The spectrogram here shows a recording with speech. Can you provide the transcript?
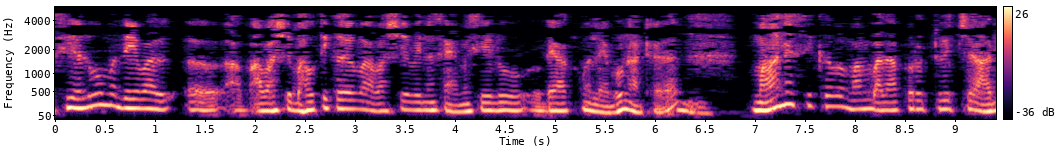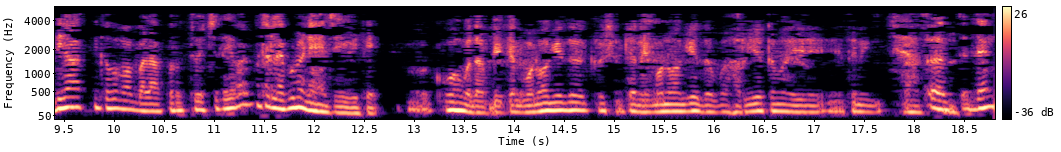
සියලුම දේවල් අවශ්‍ය භෞතිකව අවශ්‍ය වෙන සෑම සියලු දෙයක්ම ලැබුණට මානසිකව මම බලාපොරොත්තු වෙච්ච ආධ්‍යාත්මිකව මම බලාපොරොත්තු වෙච්ච දේවල් මට ලැබුණේ නෑ ජීවිතේ. කොහොමද අපි කියන්නේ මොන වගේද ක්‍රිෂ්ණ කියන්නේ මොන වගේද ඔබ හරියටම එතනින් දැන්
